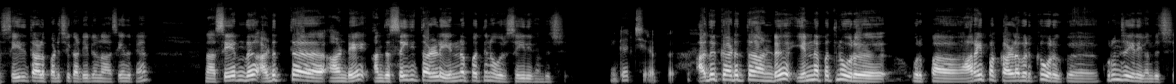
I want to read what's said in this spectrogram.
செய்தித்தாளை படிச்சு காட்டிட்டு நான் சேர்ந்துட்டேன். நான் சேர்ந்து அடுத்த ஆண்டே அந்த செய்தித்தாள்ல என்ன பத்தின ஒரு செய்தி வந்துச்சு. மிகச்சிறப்பு. அதுக்கு அடுத்த ஆண்டு என்ன பத்தின ஒரு ஒரு அரைப்பக்க அளவிற்கு ஒரு குறுஞ்செய்தி வந்துச்சு.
